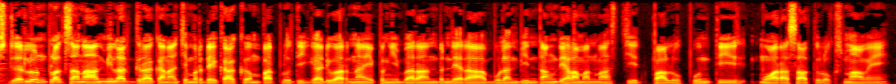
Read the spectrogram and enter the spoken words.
Sudarlun pelaksanaan Milad Gerakan Aceh Merdeka ke-43 diwarnai pengibaran bendera bulan bintang di halaman Masjid Paluh Punti Muara 1 Loksmawe.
